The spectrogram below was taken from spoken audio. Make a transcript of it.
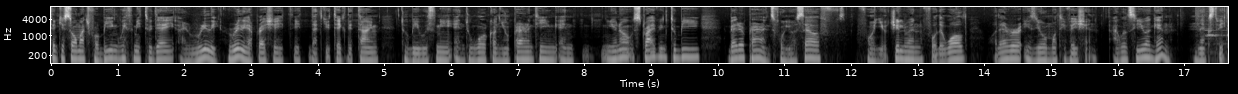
Thank you so much for being with me today. I really really appreciate it that you take the time to be with me and to work on your parenting and, you know, striving to be better parents for yourself, for your children, for the world, whatever is your motivation. I will see you again next week.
